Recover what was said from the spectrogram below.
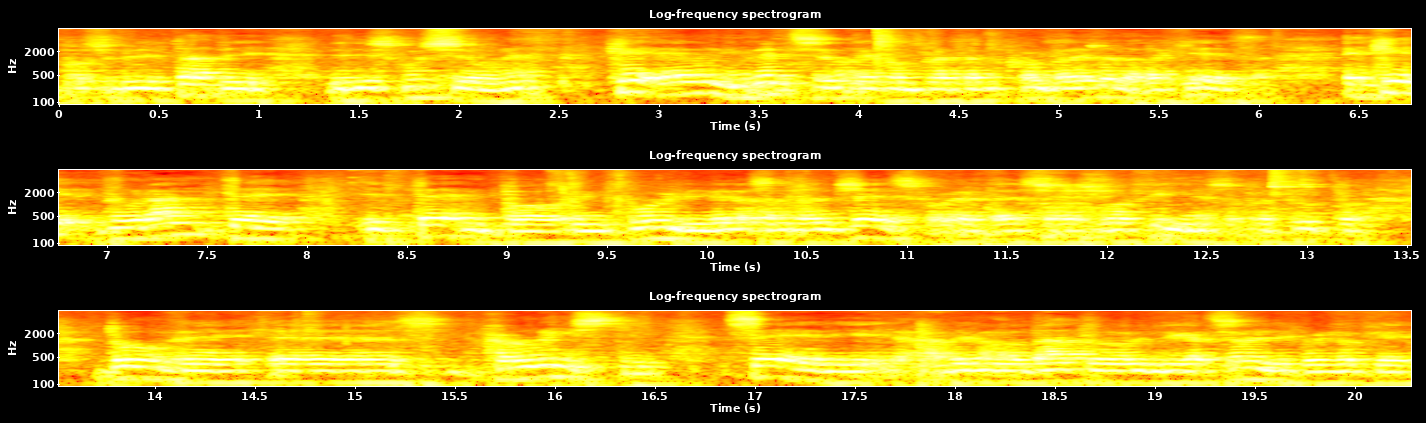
possibilità di, di discussione che è un'invenzione completa, completa dalla Chiesa e che durante il tempo in cui viveva San Francesco e verso la sua fine soprattutto dove eh, cronisti seri avevano dato indicazioni di quello che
